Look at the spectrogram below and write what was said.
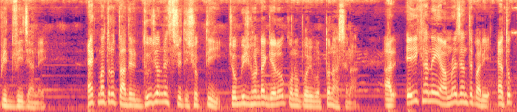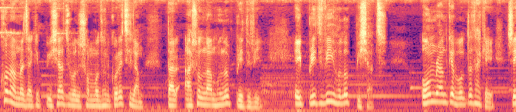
পৃথ্বী জানে। একমাত্র তাদের দুজনের স্মৃতিশক্তি চব্বিশ ঘণ্টা গেলেও কোনো পরিবর্তন আসে না। আর এইখানেই আমরা জানতে পারি, এতক্ষণ আমরা যাকে পিসাচ বলে সম্বোধন করেছিলাম, তার আসল নাম হলো পৃথিবী। এই পৃথিবী হলো পিসাচ ওম রামকে বলতে থাকে, সে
